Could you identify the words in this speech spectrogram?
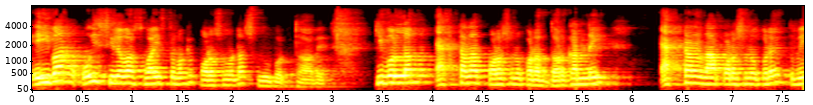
এইবার ওই সিলেবাস ওয়াইজ তোমাকে পড়াশোনাটা শুরু করতে হবে। কি বললাম? একটানা পড়াশোনা করার দরকার নেই। একটানা না পড়াশোনা করে তুমি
